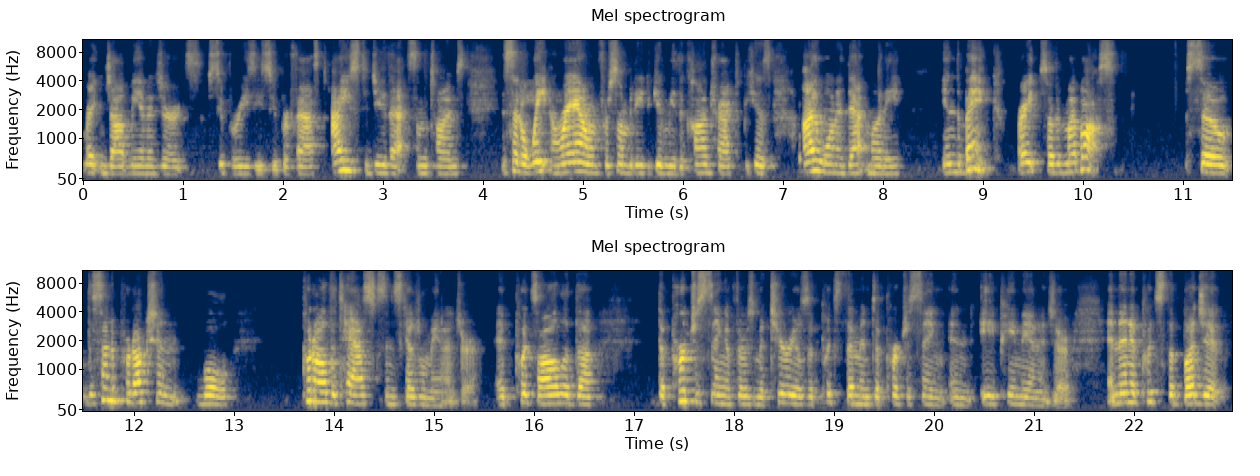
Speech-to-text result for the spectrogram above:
right in job manager it's super easy super fast. I used to do that sometimes instead of waiting around for somebody to give me the contract because i wanted that money in the bank right? So did my boss. So the send to production will put all the tasks in schedule manager. It puts all of the the purchasing if there's materials it puts them into purchasing and ap manager. And then it puts the budget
